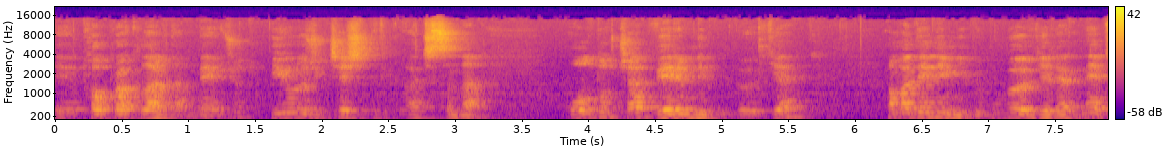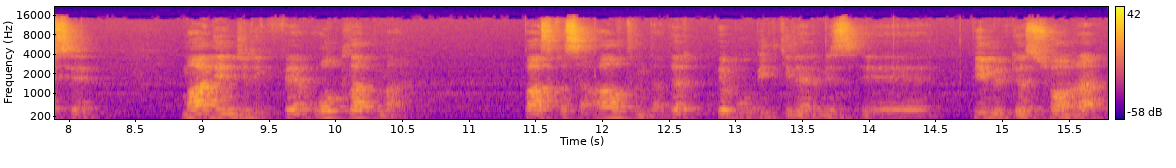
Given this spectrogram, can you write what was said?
e, topraklar da mevcut. Biyolojik çeşitlilik açısından oldukça verimli bir bölge. Ama dediğim gibi bu bölgelerin hepsi madencilik ve otlatma baskısı altındadır ve bu bitkilerimiz e, bir müddet sonra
